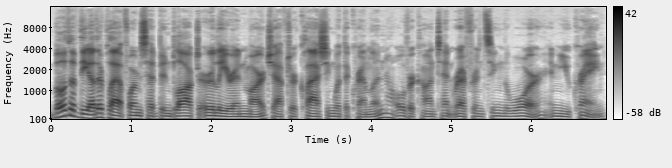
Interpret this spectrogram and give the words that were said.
Both of the other platforms had been blocked earlier in March after clashing with the Kremlin over content referencing the war in Ukraine.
